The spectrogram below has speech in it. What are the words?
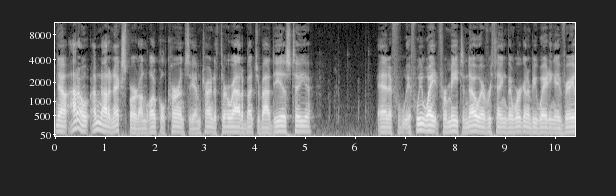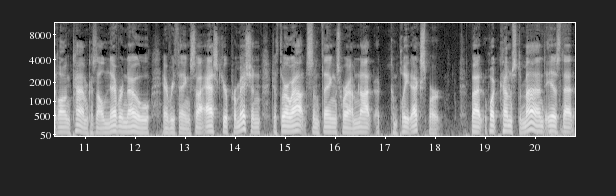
Now, I don't. I'm not an expert on local currency. I'm trying to throw out a bunch of ideas to you. And if if we wait for me to know everything, then we're going to be waiting a very long time because I'll never know everything. So I ask your permission to throw out some things where I'm not a complete expert. But what comes to mind is that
